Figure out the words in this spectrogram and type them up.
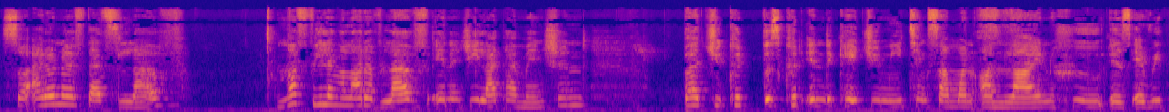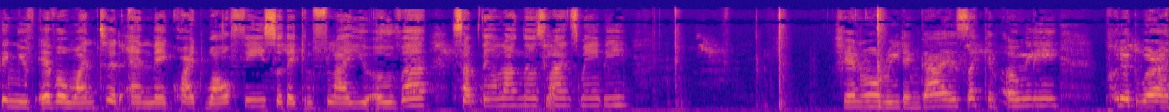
So I don't know if that's love I'm not feeling a lot of love energy like I mentioned but you could this could indicate you meeting someone online who is everything you've ever wanted and they're quite wealthy so they can fly you over. Something along those lines maybe. General reading guys. I can only put it where i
